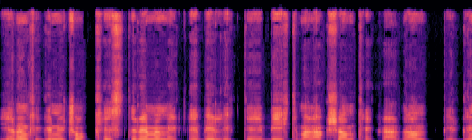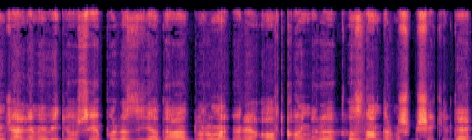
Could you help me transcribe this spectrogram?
Yarınki günü çok kestirememekle birlikte bir ihtimal akşam tekrardan bir güncelleme videosu yaparız ya da duruma göre altcoin'ları hızlandırmış bir şekilde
